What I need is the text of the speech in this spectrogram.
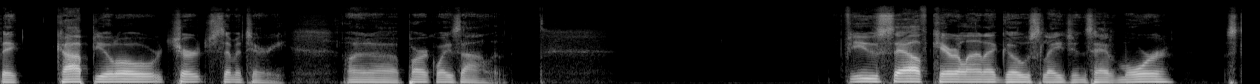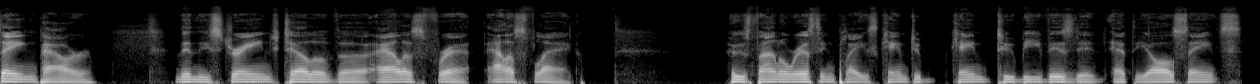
Becapular Church Cemetery on uh, Parkways Island. Few South Carolina ghost legends have more staying power than the strange tale of uh, Alice, Fra- Alice Flagg, whose final resting place came to came to be visited at the All Saints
